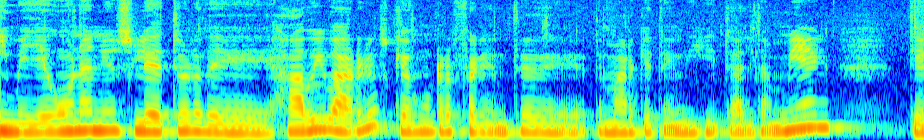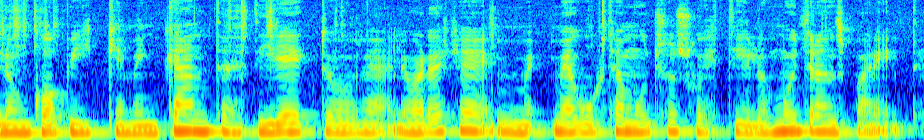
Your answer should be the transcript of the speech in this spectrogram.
y me llegó una newsletter de Javi Barrios, que es un referente de, marketing digital también. Tiene un copy que me encanta, es directo. la verdad es que me, gusta mucho su estilo, es muy transparente.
